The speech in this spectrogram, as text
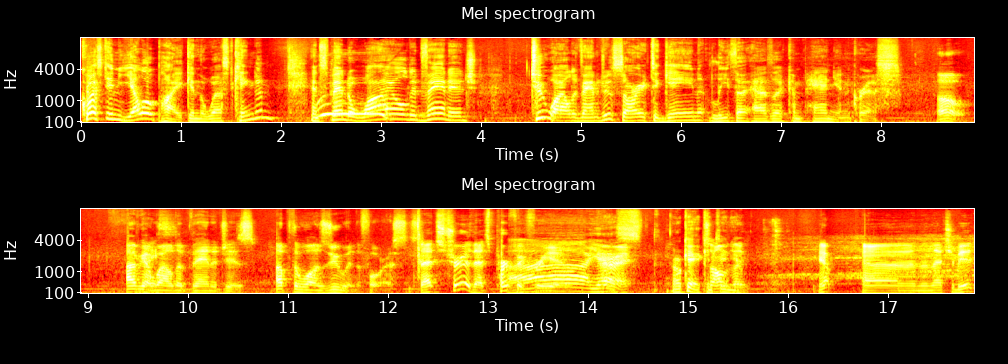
Quest in Yellow Pike in the West Kingdom, and spend a wild advantage, two wild advantages, sorry, to gain Letha as a companion. Chris. Oh, I've got Nice. wild advantages up the wazoo in the forest. That's true. That's perfect for you. Ah, yes. Okay, All right. continue. Solid. Yep. Uh, and then that should be it.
